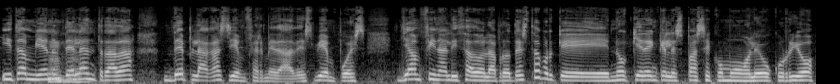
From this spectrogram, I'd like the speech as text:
y también de la entrada de plagas y enfermedades. Bien, pues ya han finalizado la protesta porque no quieren que les pase como le ocurrió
